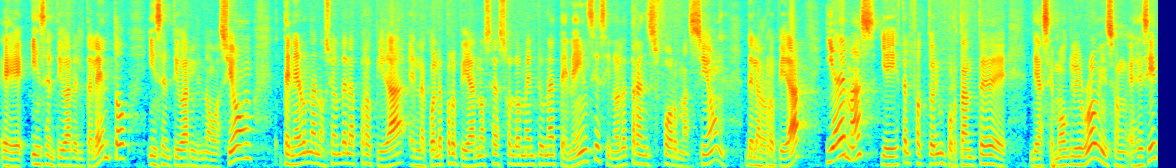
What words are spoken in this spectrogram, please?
eh, incentivar el talento, incentivar la innovación, tener una noción de la propiedad en la cual la propiedad no sea solamente una tenencia, sino la transformación de la propiedad. Y además, y ahí está el factor importante de, de Acemoglu y Robinson, es decir,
